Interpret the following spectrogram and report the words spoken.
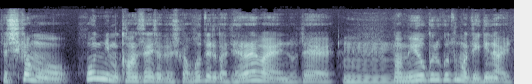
でしかも本人も感染者ですからホテルから出られないので、まあ、見送ることもできない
